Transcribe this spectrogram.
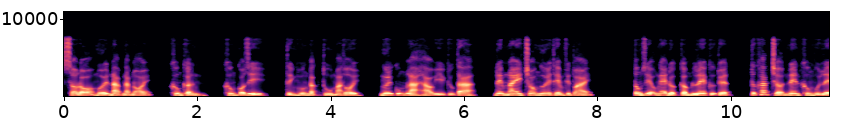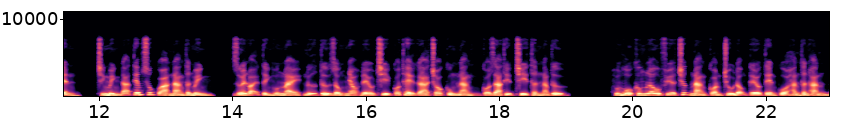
sau đó mới nạp nạp nói, không cần, không có gì, tình huống đặc thù mà thôi, ngươi cũng là hảo ý cứu ta, đêm nay cho ngươi thêm phiền toái. Tông Diệu nghe được Cẩm Lê cự tuyệt, tức khắc trở nên không vui lên, chính mình đã tiếp xúc quá nàng thân mình, dưới loại tình huống này nữ tử giống nhau đều chỉ có thể gả cho cùng nàng có ra thịt chi thân nam tử. Huống hồ không lâu phía trước nàng còn chủ động kêu tên của hắn thân hắn,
